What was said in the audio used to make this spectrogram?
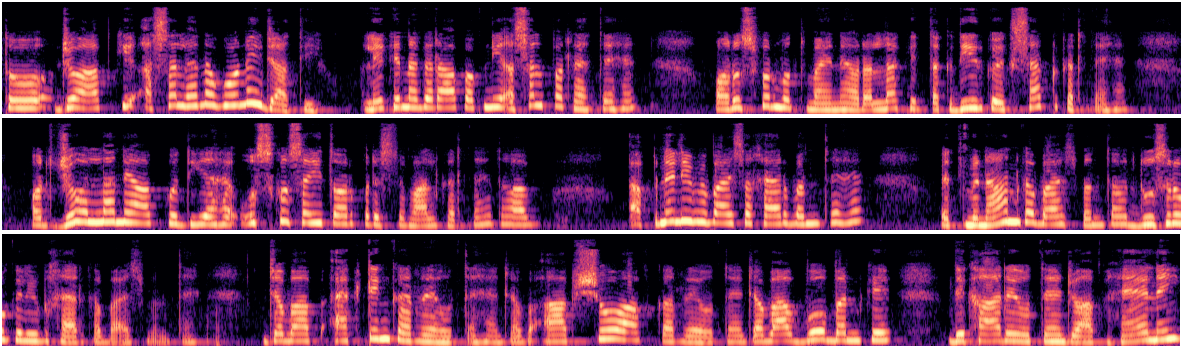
تو جو آپ کی اصل ہے نا، وہ نہیں جاتی۔ لیکن اگر آپ اپنی اصل پر رہتے ہیں اور اس پر مطمئن ہے اور اللہ کی تقدیر کو ایکسپٹ کرتے ہیں اور جو اللہ نے آپ کو دیا ہے، اس کو صحیح طور پر استعمال کرتے ہیں، تو آپ اپنے لیے بھی باعث خیر بنتے ہیں، اطمینان کا باعث بنتا ہے اور دوسروں کے لیے بھی خیر کا باعث بنتے ہیں۔ جب آپ ایکٹنگ کر رہے ہوتے ہیں، جب آپ شو آف کر رہے ہوتے ہیں، جب آپ وہ بن کے دکھا رہے ہوتے ہیں جو آپ ہیں نہیں،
